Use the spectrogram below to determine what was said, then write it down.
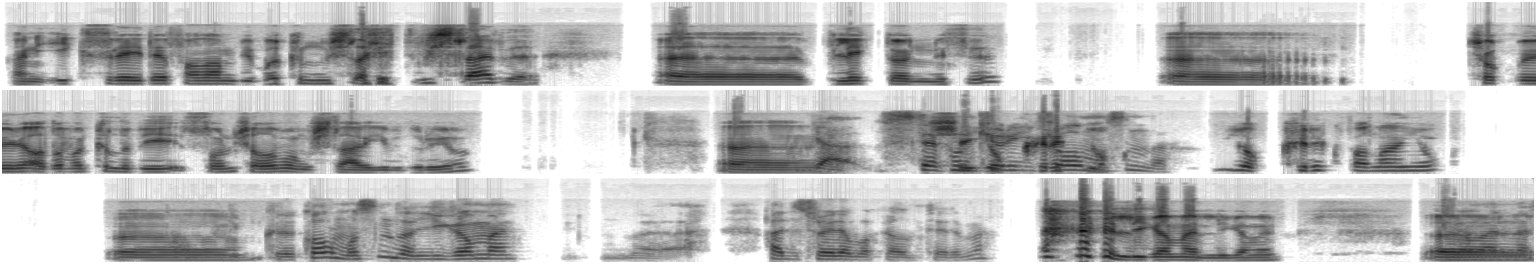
hani X-ray'de falan bir bakılmışlar etmişler de e, bilek dönmesi e, çok böyle adam akıllı bir sonuç alamamışlar gibi duruyor. E, Ya Stephen şey yok, Curry yok. olmasın da. yok kırık falan yok. E, Tamam, kırık olmasın da ligament. Eh, Hadi söyle bakalım terimi. ligamen ligamen. E, Ligamenler.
